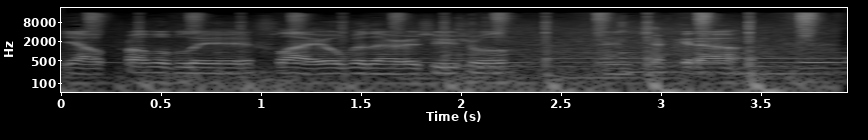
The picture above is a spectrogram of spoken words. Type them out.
yeah, I'll probably fly over there as usual and check it out.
